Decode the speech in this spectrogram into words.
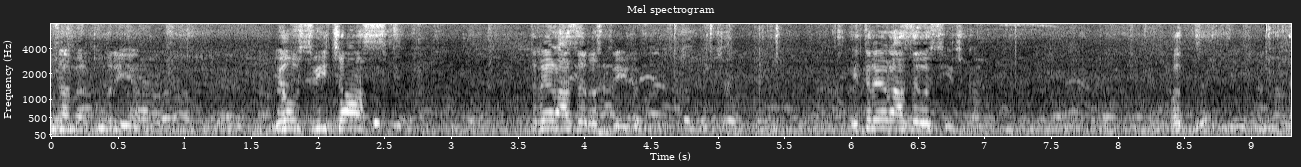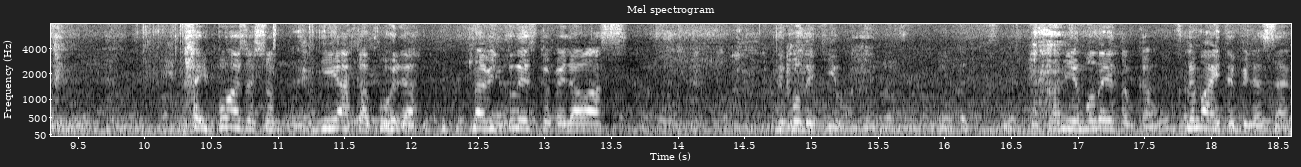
отця Меркурія. Його в свій час три рази розстрілювали. І три рази осічка. От дай Боже, щоб ніяка пуля навіть близько біля вас не полетіла. Там є молитовка, тримайте біля себе,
